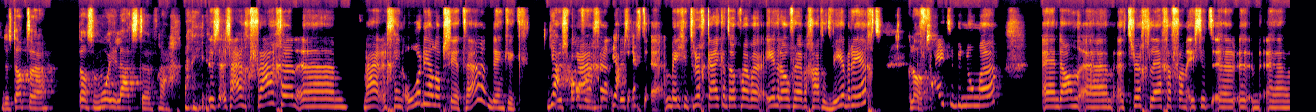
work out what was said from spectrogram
Dus dat, uh, dat is een mooie laatste vraag. dus het zijn eigenlijk vragen uh, waar geen oordeel op zit, hè? denk ik. Ja, dus, vragen, ja. dus echt eh, een beetje terugkijkend ook waar we eerder over hebben gehad, het weerbericht. Klopt. feiten benoemen. En dan uh, terugleggen van is dit, uh,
